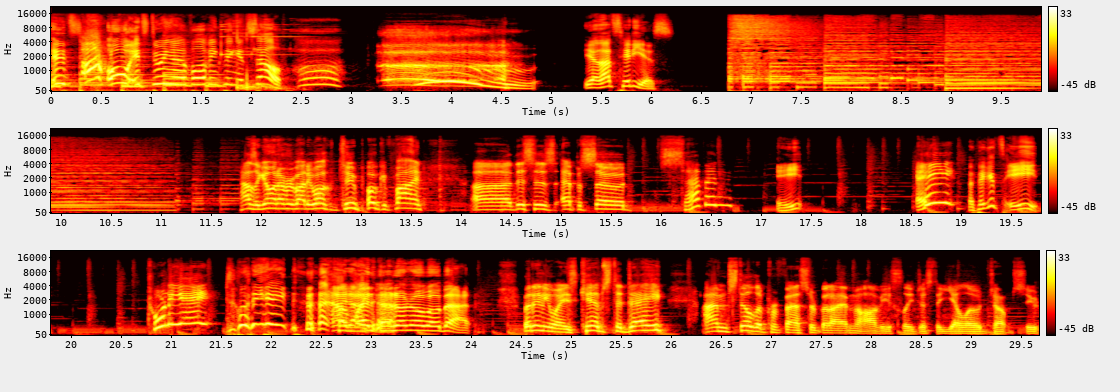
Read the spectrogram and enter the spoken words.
It's oh, it's doing an evolving thing itself. Ooh. Yeah, that's hideous. How's it going, everybody? Welcome to Pokefind. Uh, this is episode seven, Eight? eight, I think it's eight. 28. 28. I, I- I don't know about that. But anyways, Kibbs, today I'm still the professor, but I'm obviously just a yellow jumpsuit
